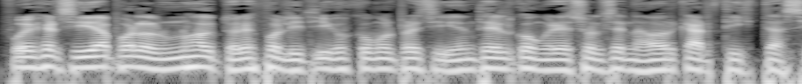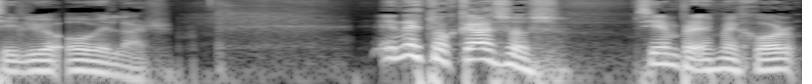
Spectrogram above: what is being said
fue ejercida por algunos actores políticos como el presidente del Congreso, el senador cartista Silvio Ovelar. En estos casos, siempre es mejor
